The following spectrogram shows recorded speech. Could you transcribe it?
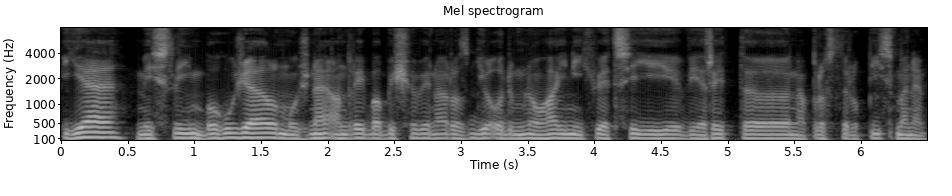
je, myslím, bohužel možné Andrej Babišovi na rozdíl od mnoha jiných věcí věřit naprosto do písmene.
